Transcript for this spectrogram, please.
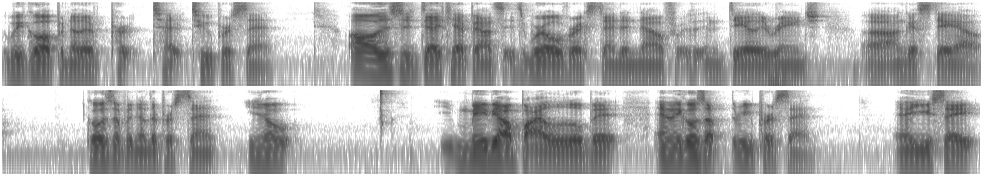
We go up another 2%. Oh, this is a dead cat bounce. It's, we're overextended now for in daily range. Uh, I'm to stay out. Goes up another percent. You know, maybe I'll buy a little bit. And it goes up 3%. And you say,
